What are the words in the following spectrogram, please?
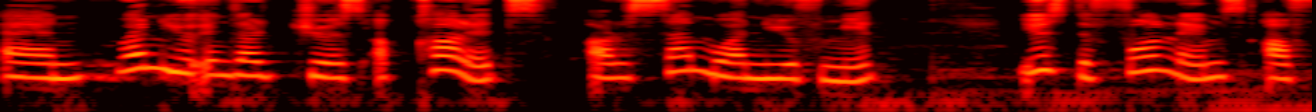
And when you introduce a colleague or someone you've met, use the full names of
